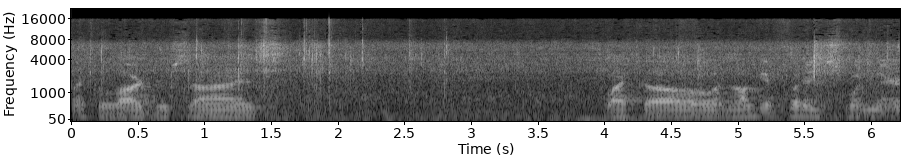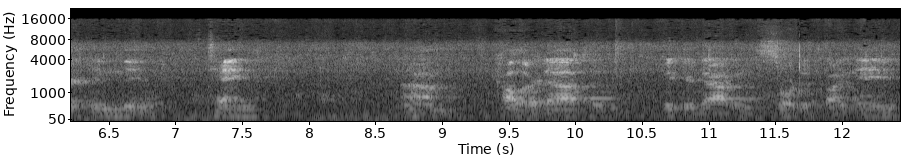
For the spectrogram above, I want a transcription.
Like a larger size Pleco, and I'll get footage when they're in the tank, um, colored up and figured out and sorted by name.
